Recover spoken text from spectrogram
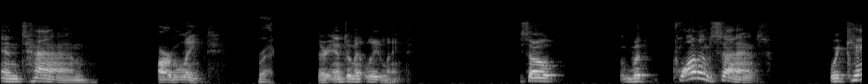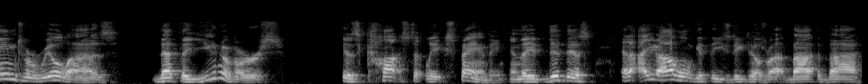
and time are linked. They're intimately linked. So, with quantum science, we came to realize that the universe is constantly expanding, and they did this. And I, you know, I won't get these details right by by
